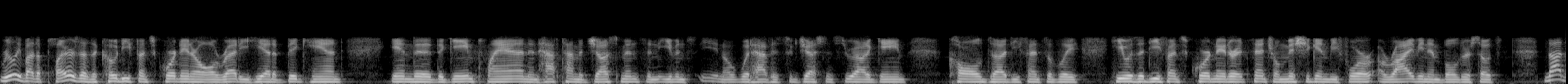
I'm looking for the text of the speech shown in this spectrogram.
really by the players as a co-defense coordinator already. He had a big hand in the the game plan and halftime adjustments, and even you know would have his suggestions throughout a game called uh, defensively. He was a defense coordinator at Central Michigan before arriving in Boulder, so it's not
